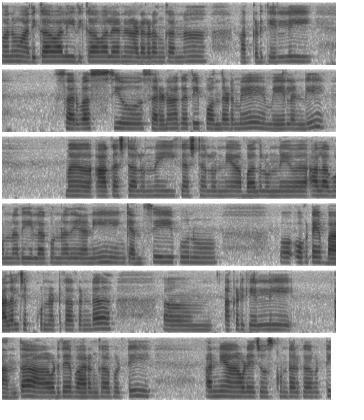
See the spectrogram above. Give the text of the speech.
మనం అది కావాలి ఇది కావాలి అని అడగడం కన్నా అక్కడికి వెళ్ళి సర్వస్యు శరణాగతి పొందడమే మేలండి. మా ఆ కష్టాలు ఉన్నాయి ఈ కష్టాలు ఉన్నాయి ఆ బాధలు ఉన్నాయి అలాగున్నది ఇలాగున్నది అని ఇంకెంతసేపును ఒకటే బాధలు చెప్పుకున్నట్టు కాకుండా అక్కడికి వెళ్ళి అంతా ఆవిడదే భారం కాబట్టి అన్నీ ఆవిడే చూసుకుంటారు కాబట్టి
